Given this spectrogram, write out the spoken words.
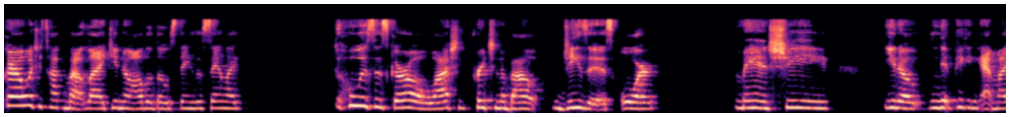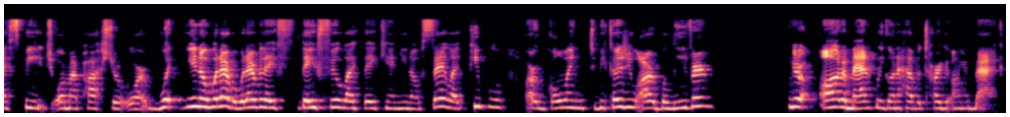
girl, what you talking about? Like, you know, all of those things and saying, like, who is this girl? Why is she preaching about Jesus? Or, man, she you know nitpicking at my speech or my posture or what you know whatever whatever they they feel like they can you know say like people are going to because you are a believer you're automatically going to have a target on your back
